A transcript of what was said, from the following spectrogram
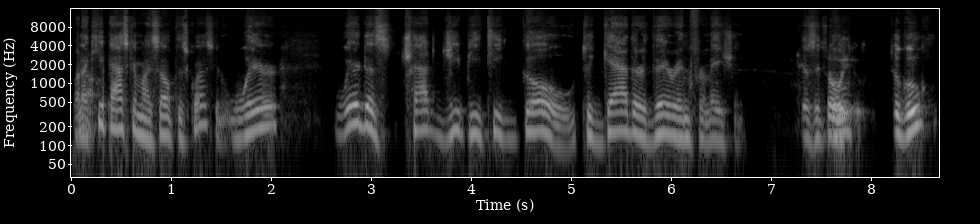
but I keep asking myself this question: Where, where does Chat GPT go to gather their information? Does it So go it- to Google?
